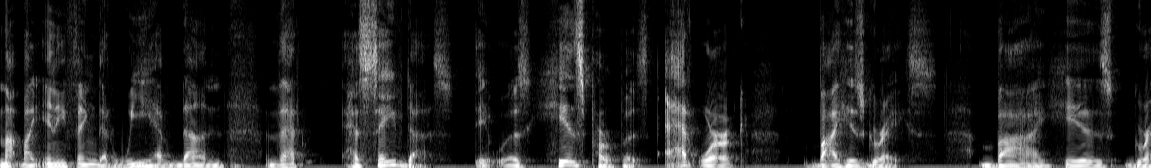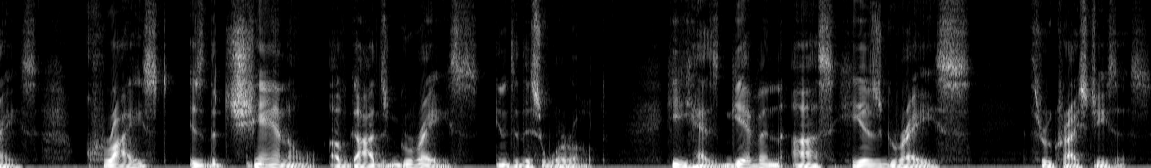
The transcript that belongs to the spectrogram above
not by anything that we have done that has saved us. It was his purpose at work by his grace. By his grace. Christ is the channel of God's grace into this world. He has given us His grace through Christ Jesus.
